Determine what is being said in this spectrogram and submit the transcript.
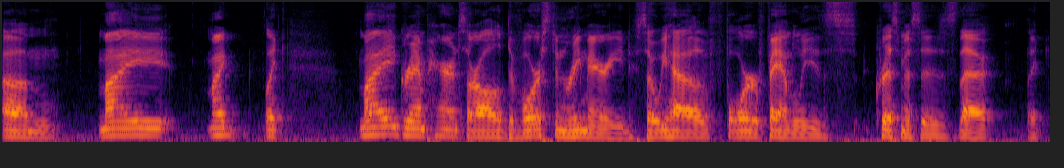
um, my my like my grandparents are all divorced and remarried, so we have four families Christmases that like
